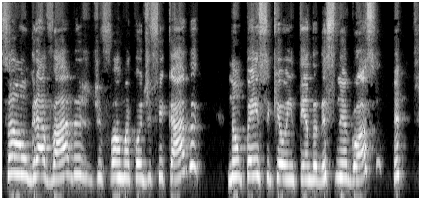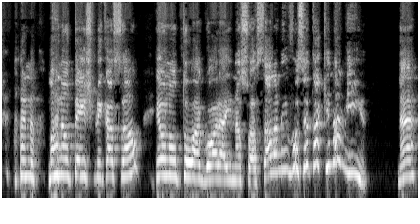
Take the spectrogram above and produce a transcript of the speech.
São gravadas de forma codificada. Não pense que eu entenda desse negócio, mas não tem explicação. Eu não estou agora aí na sua sala, nem você está aqui na minha. Né?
